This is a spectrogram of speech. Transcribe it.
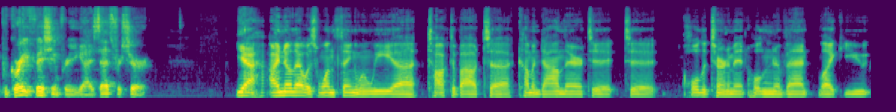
great fishing for you guys. That's for sure. Yeah, I know that was one thing when we uh, talked about uh, coming down there to to hold a tournament, hold an event. Like you,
